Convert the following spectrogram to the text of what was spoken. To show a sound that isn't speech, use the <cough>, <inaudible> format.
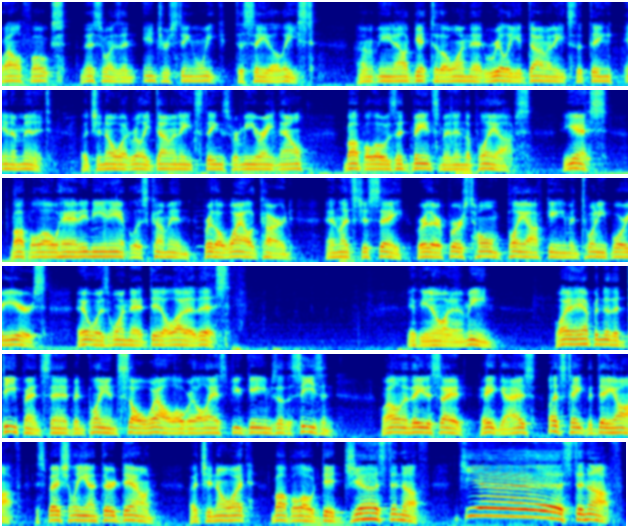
Well, folks, this was an interesting week, to say the least. I mean, I'll get to the one that really dominates the thing in a minute. But you know what really dominates things for me right now? Buffalo's advancement in the playoffs. Yes, Buffalo had Indianapolis come in for the wild card. And let's just say, for their first home playoff game in 24 years, it was one that did a lot of this. If you know what I mean. What happened to the defense that had been playing so well over the last few games of the season? Well, they decided, hey guys, let's take the day off, especially on third down. But you know what? Buffalo did just enough, just enough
